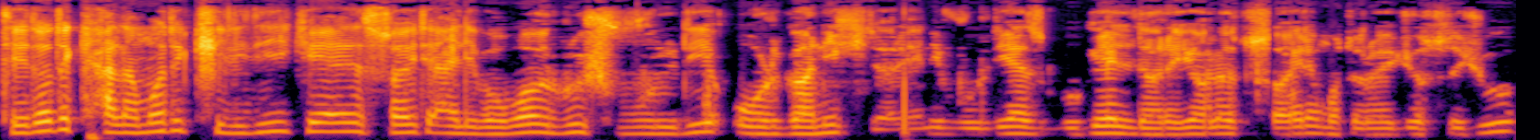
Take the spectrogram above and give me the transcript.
تعداد کلمات کلیدی که سایت علی بابا روش ورودی ارگانیک داره یعنی ورودی از گوگل داره یا حالا سایر موتورهای جستجو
